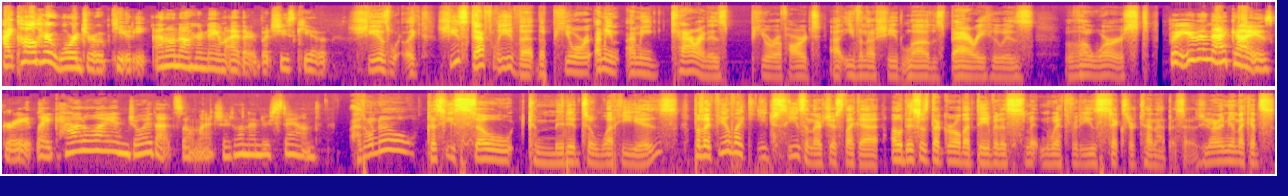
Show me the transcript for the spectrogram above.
I call her wardrobe cutie. I don't know her name either, but she's cute. She is like she's definitely the the pure. I mean, I mean Karen is pure of heart, uh, even though she loves Barry, who is the worst. But even that guy is great. Like, how do I enjoy that so much? I don't understand. I don't know, because he's so committed to what he is. But I feel like each season there's just like a, oh, this is the girl that David is smitten with for these six or ten episodes. You know what I mean? Like it's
